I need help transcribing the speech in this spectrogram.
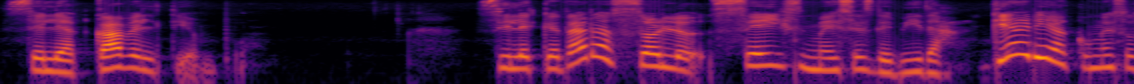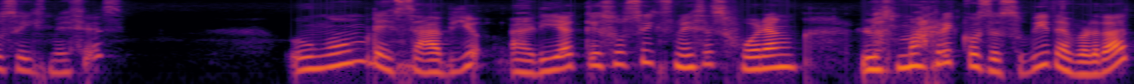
Se le acaba el tiempo. Si le quedara solo seis meses de vida, ¿qué haría con esos seis meses? Un hombre sabio haría que esos seis meses fueran los más ricos de su vida, ¿verdad?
